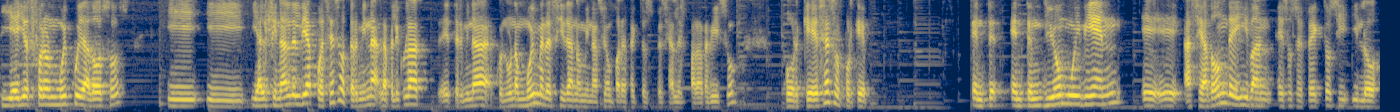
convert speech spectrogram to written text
Y ellos fueron muy cuidadosos y, y, al final del día, pues eso, termina, la película eh, termina con una muy merecida nominación para efectos especiales para Reviso, porque es eso, porque entendió muy bien eh, eh, hacia dónde iban esos efectos y, y lo,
